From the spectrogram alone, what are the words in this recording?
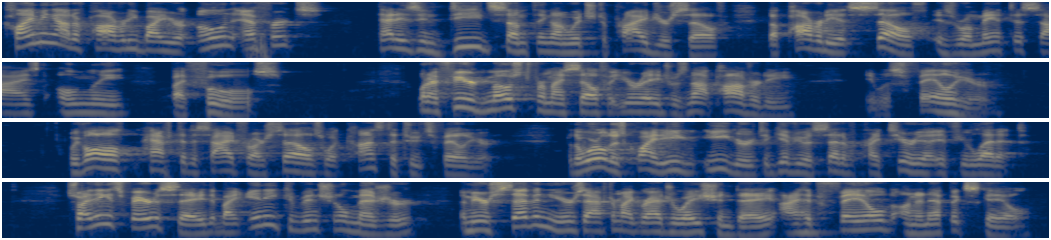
Climbing out of poverty by your own efforts, that is indeed something on which to pride yourself, but poverty itself is romanticized only by fools. What I feared most for myself at your age was not poverty, it was failure. We've all have to decide for ourselves what constitutes failure. But the world is quite e- eager to give you a set of criteria if you let it. So I think it's fair to say that by any conventional measure, a mere seven years after my graduation day, I had failed on an epic scale.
